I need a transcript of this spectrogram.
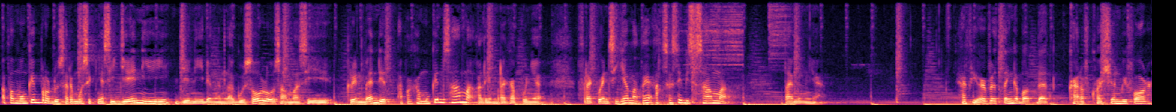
Apa mungkin produser musiknya si Jenny, Jenny dengan lagu solo sama si Green Bandit, apakah mungkin sama kali mereka punya frekuensinya makanya aksesnya bisa sama timingnya. Have you ever think about that kind of question before?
